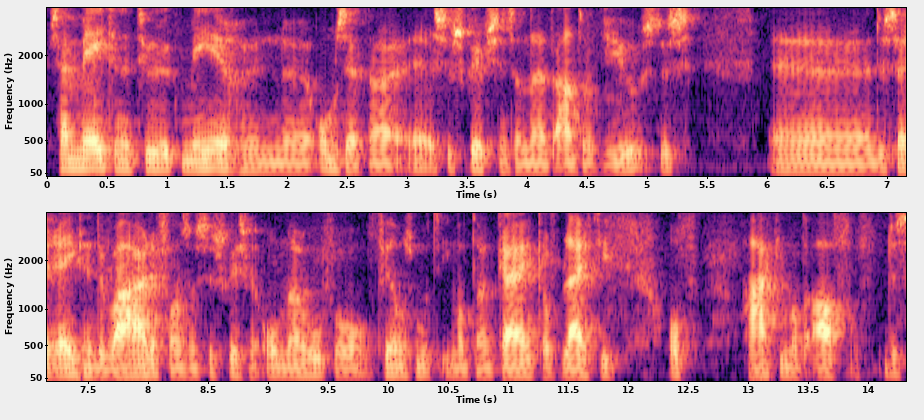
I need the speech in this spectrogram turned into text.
zij meten natuurlijk meer hun omzet naar subscriptions dan naar het aantal views. Dus, uh, dus zij rekenen de waarde van zo'n subscription om naar hoeveel films moet iemand dan kijken. Of blijft die, of haakt iemand af. Of, dus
